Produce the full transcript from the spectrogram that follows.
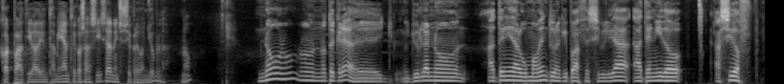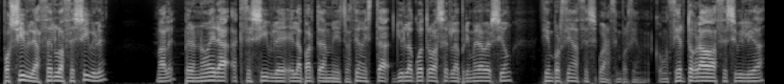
corporativas de ayuntamiento y cosas así se han hecho siempre con Joomla, ¿no? No, no, no, no te creas. Eh, Joomla no ha tenido en algún momento un equipo de accesibilidad, ha tenido, ha sido posible hacerlo accesible, ¿vale? Pero no era accesible en la parte de administración. Esta Joomla 4 va a ser la primera versión 100% accesible, bueno, 100%, con cierto grado de accesibilidad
